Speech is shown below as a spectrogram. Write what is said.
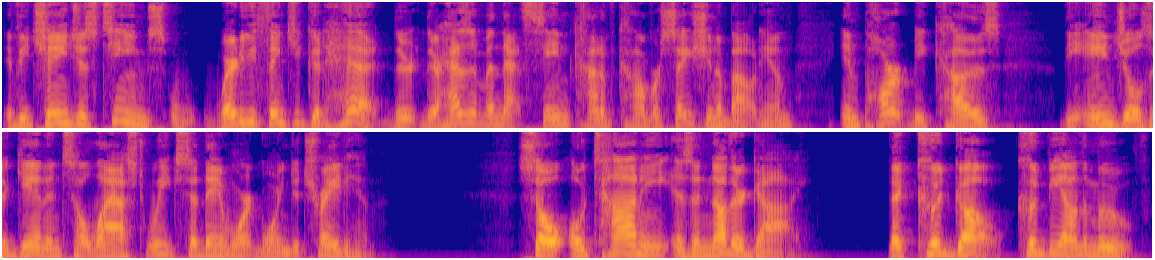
If he changes teams, where do you think you could head? There, there hasn't been that same kind of conversation about him, in part because the Angels, again, until last week, said they weren't going to trade him. So Ohtani is another guy that could go, could be on the move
